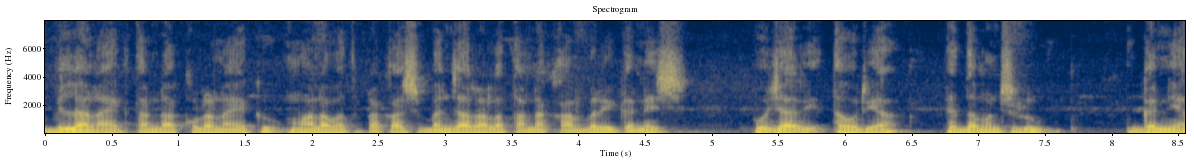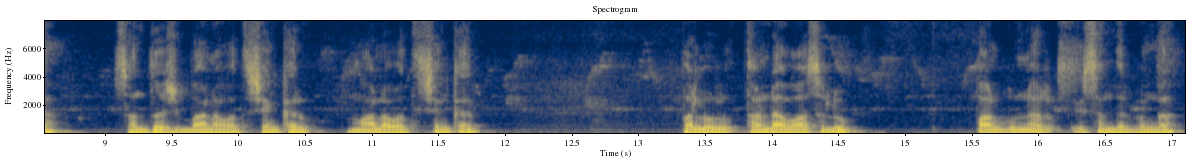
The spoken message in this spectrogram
బిల్లా నాయక్ తండా కుల నాయక్ మాలావతి ప్రకాష్ బంజారాల తండా కార్బరి గణేష్ పూజారి తౌర్య పెద్ద మనుషులు గన్య సంతోష్ బాణవత్ శంకర్ మాలావత్ శంకర్ పలువురు తండావాసులు పాల్గొన్నారు. ఈ సందర్భంగా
